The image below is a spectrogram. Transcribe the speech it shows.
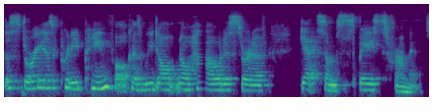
the story is pretty painful because we don't know how to sort of get some space from it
